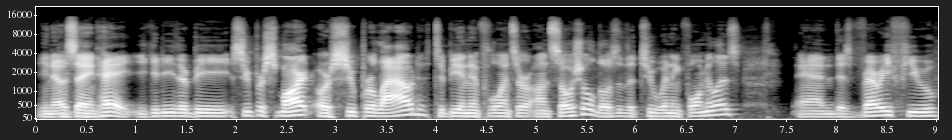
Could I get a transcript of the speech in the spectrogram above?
You know, mm-hmm. saying, hey, you could either be super smart or super loud to be an influencer on social. Those are the two winning formulas and there's very few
